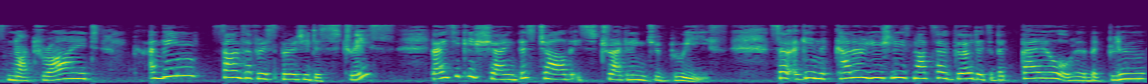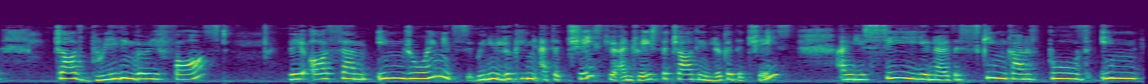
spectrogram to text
is not right. And then signs of respiratory distress, basically showing this child is struggling to breathe. So again, the color usually is not so good. It's a bit pale or a bit blue. Child's breathing very fast. There are some indrawing. It's when you're looking at the chest, you undress the child and you look at the chest and you see, you know, the skin kind of pulls in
